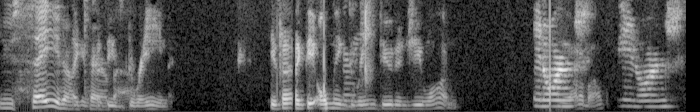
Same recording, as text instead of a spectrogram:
You say you don't Like care because he's about. green. He's like the only Green. green dude in G1. In orange. The Green and orange.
